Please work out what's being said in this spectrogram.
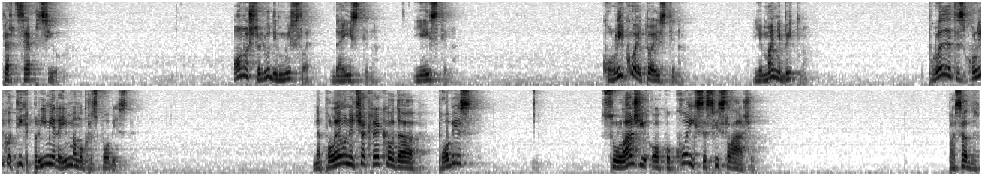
percepciju. Ono što ljudi misle da je istina, je istina. Koliko je to istina, je manje bitno. Pogledajte koliko tih primjera imamo kroz povijest. Napoleon je čak rekao da povijest su laži oko kojih se svi slažu. Pa sad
